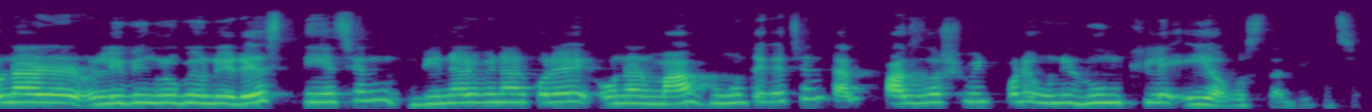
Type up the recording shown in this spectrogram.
ওনার লিভিং রুমে উনি রেস্ট নিয়েছেন ডিনার বিনার করে ওনার মা ঘুমোতে গেছেন, তার পাঁচ দশ মিনিট পরে উনি রুম খুলে এই অবস্থা দেখেছে।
